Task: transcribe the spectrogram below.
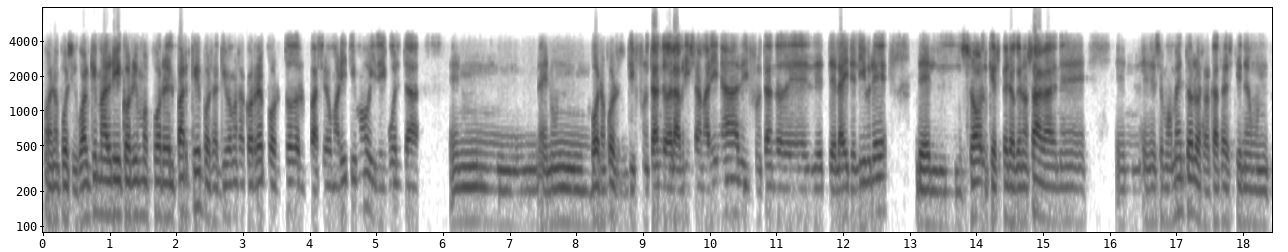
Bueno, pues igual que en Madrid corrimos por el parque, pues aquí vamos a correr por todo el paseo marítimo y de vuelta en, en un, bueno, pues disfrutando de la brisa marina, disfrutando del aire libre, del sol que espero que nos haga en, eh, en, en ese momento. Los alcázares tienen un,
